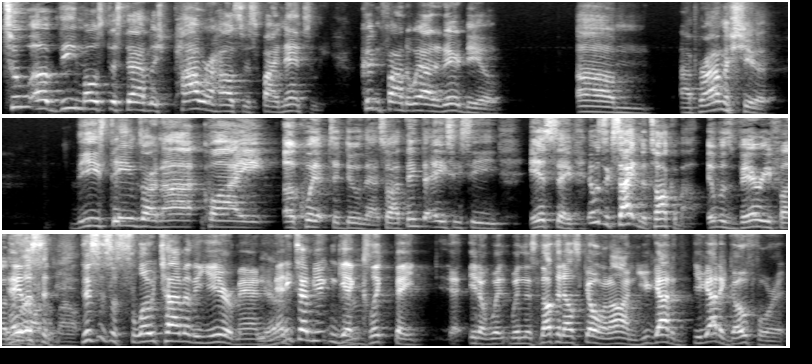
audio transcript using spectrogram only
two of the most established powerhouses financially couldn't find a way out of their deal. Um, I promise you, these teams are not quite equipped to do that. So I think the ACC is safe. It was exciting to talk about. It was very fun. Hey, listen, this is a slow time of the year, man. Yeah. Anytime you can get yeah. clickbait, you know, when, when there's nothing else going on, you got to you got to go for it.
